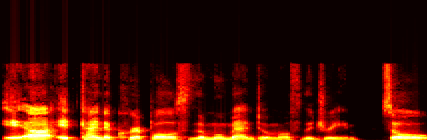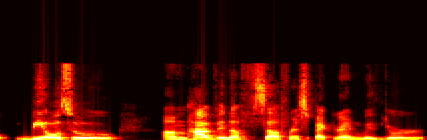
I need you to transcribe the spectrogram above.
it, uh, it kind of cripples the momentum of the dream. So be also um have enough self-respect and with your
